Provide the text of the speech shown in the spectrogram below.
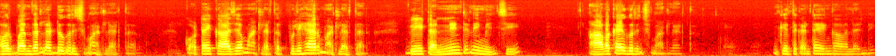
అవర్ బందర్ లడ్డు గురించి మాట్లాడతారు. కోటాయి కాజా మాట్లాడతారు. పులిహార మాట్లాడతారు. వీటన్నింటినీ మించి ఆవకాయ గురించి మాట్లాడతారు. ఇంకెంతకంటే ఏం కావాలండి?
